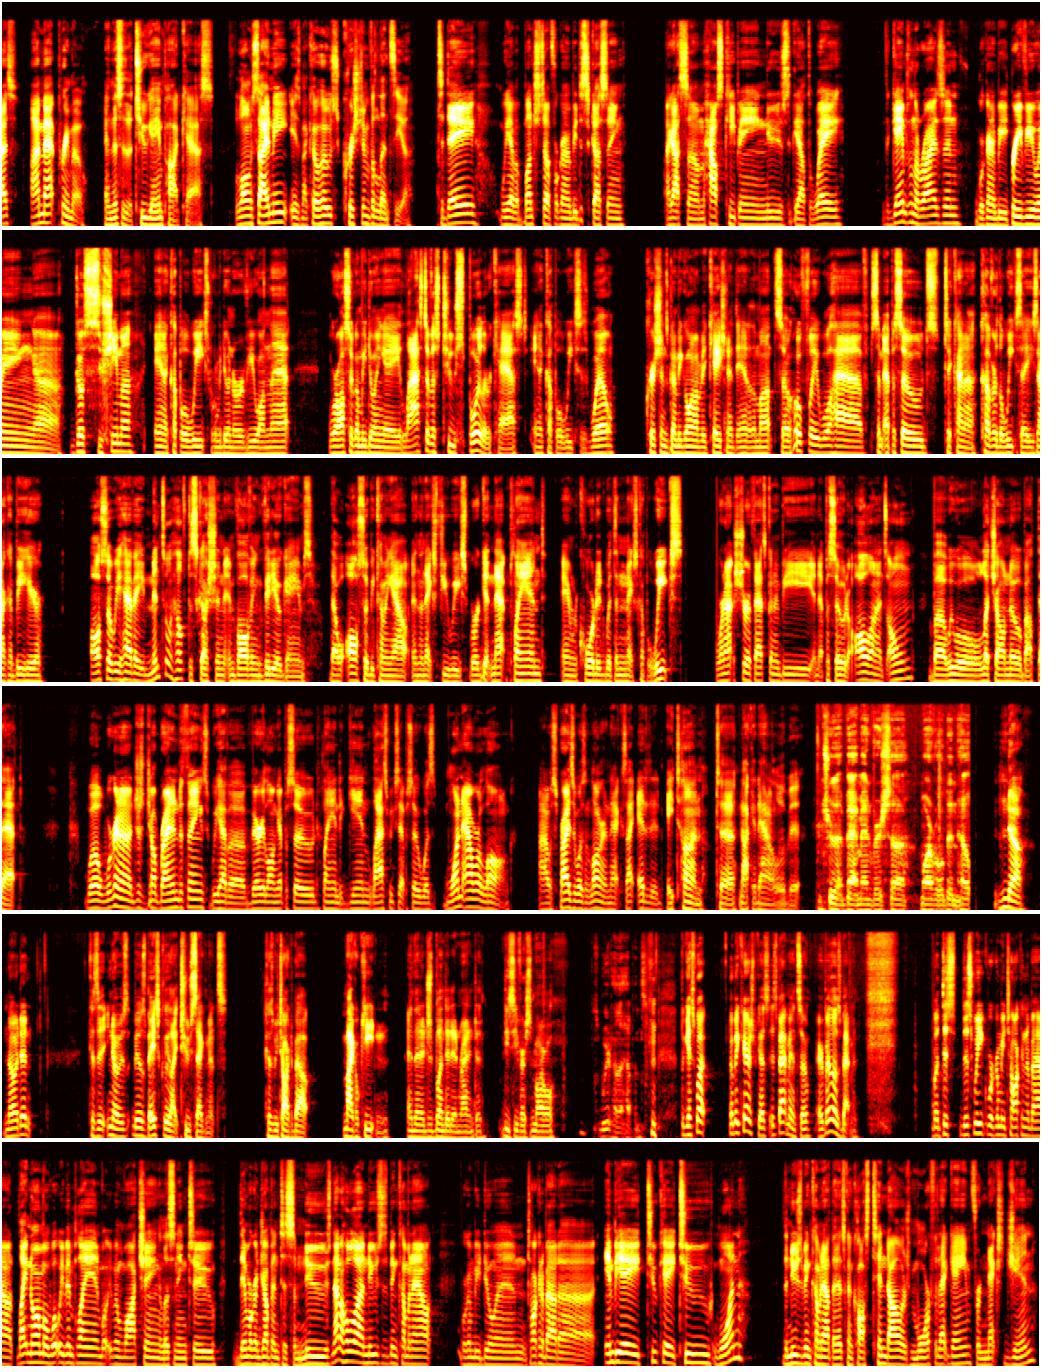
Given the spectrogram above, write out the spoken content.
guys? I'm Matt Primeaux, and this is a two game podcast. Alongside me is my co host, Christian Valencia. Today, we have a bunch of stuff we're going to be discussing. I got some housekeeping news to get out the way. The games on the horizon, we're going to be previewing uh, Ghost of Tsushima in a couple of weeks. We're going to be doing a review on that. We're also going to be doing a Last of Us 2 spoiler cast in a couple of weeks as well. Christian's going to be going on vacation at the end of the month, so hopefully we'll have some episodes to kind of cover the weeks that he's not going to be here. Also, we have a mental health discussion involving video games that will also be coming out in the next few weeks. We're getting that planned and recorded within the next couple weeks. We're not sure if that's going to be an episode all on its own, but we will let y'all know about that. Well, we're going to just jump right into things. We have a very long episode planned again. Last week's episode was one hour long. I was surprised it wasn't longer than that because I edited a ton to knock it down a little bit. I'm sure that Batman versus uh, Marvel didn't help. No, no, it didn't. Because it, you know, it was, it was basically like two segments. Because we talked about Michael Keaton, and then it just blended in right into DC versus Marvel. It's weird how that happens. But guess what? Nobody cares because it's Batman, so everybody loves Batman. But this this week we're gonna be talking about like normal what we've been playing, what we've been watching and listening to. Then we're gonna jump into some news. Not a whole lot of news has been coming out. We're gonna be doing talking about uh NBA 2K21. The news has been coming out that it's gonna cost ten dollars more for that game for next gen.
